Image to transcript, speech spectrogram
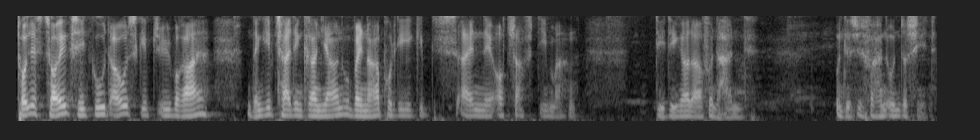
tolles Zeug, sieht gut aus, gibt es überall. Und dann gibt es halt in Gragnano bei Napoli gibt es eine Ortschaft, die machen die Dinger da von Hand. Und das ist einfach ein Unterschied.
